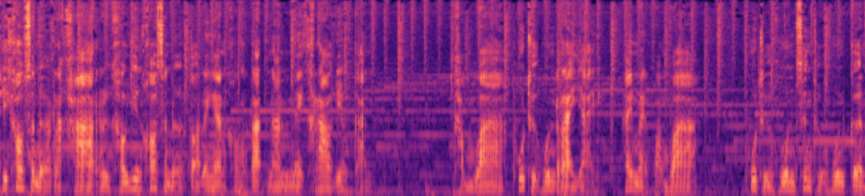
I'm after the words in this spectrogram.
ที่เข้าเสนอราคาหรือเข้ายื่นข้อเสนอต่อหน่วยงานของรัฐนั้นในคราวเดียวกันคำว่าผู้ถือหุ้นรายใหญ่ ให้หมายความว่า ผู้ถือหุ้นซึ่งถือหุ้นเกิน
